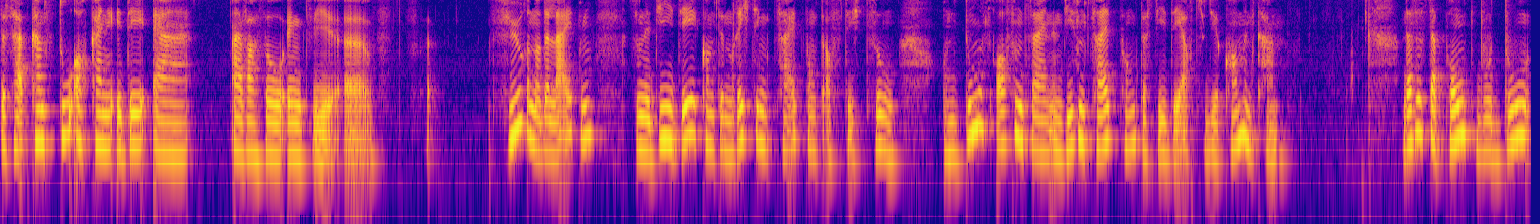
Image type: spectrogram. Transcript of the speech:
Deshalb kannst du auch keine Idee äh, einfach so irgendwie äh, führen oder leiten, sondern die Idee kommt im richtigen Zeitpunkt auf dich zu. Und du musst offen sein in diesem Zeitpunkt, dass die Idee auch zu dir kommen kann. Und das ist der Punkt, wo du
